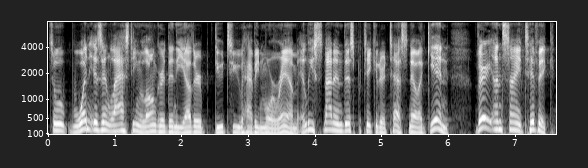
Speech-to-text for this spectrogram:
So one isn't lasting longer than the other due to having more RAM, at least not in this particular test. Now, again, very unscientific.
